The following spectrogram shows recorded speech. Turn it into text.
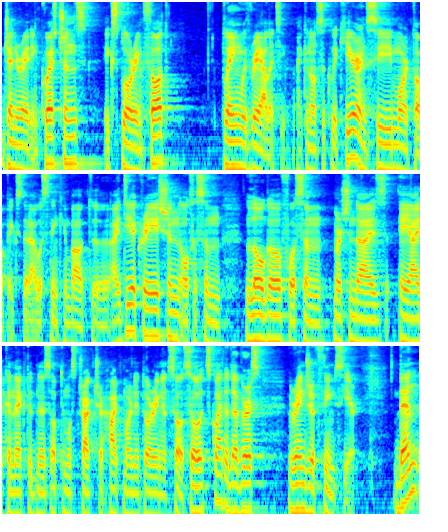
generating questions, exploring thought, playing with reality. I can also click here and see more topics that I was thinking about, uh, idea creation, also some logo for some merchandise, AI connectedness, optimal structure, heart monitoring, and so on. So it's quite a diverse range of themes here. Then,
